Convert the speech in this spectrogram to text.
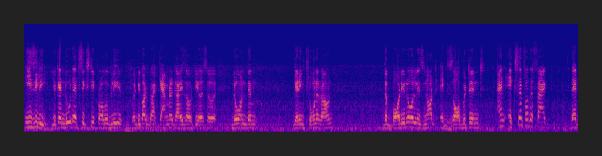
easily. You can do it at 60 probably, but we got back camera guys out here, so don't want them getting thrown around. The body roll is not exorbitant, and except for the fact that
